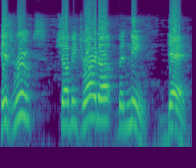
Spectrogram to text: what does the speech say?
His roots shall be dried up beneath, dead,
